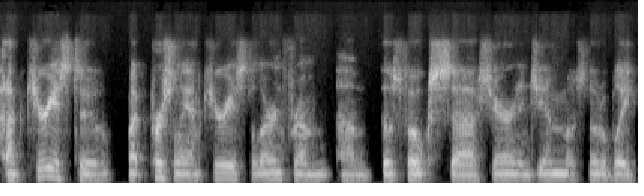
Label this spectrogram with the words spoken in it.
I'm curious to, personally, I'm curious to learn from um, those folks, uh, Sharon and Jim, most notably,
